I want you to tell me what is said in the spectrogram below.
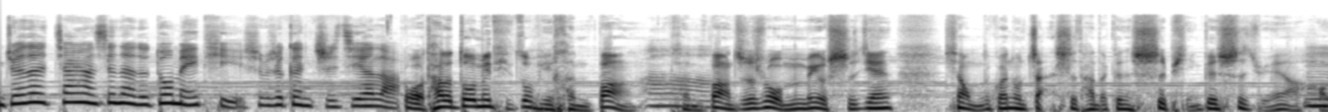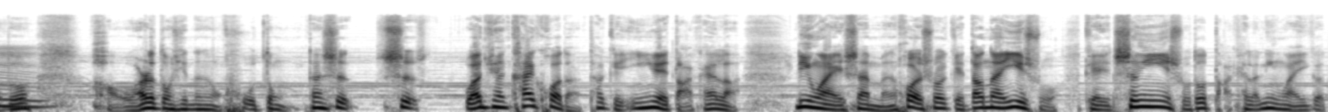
你觉得加上现在的多媒体，是不是更直接了？哦，他的多媒体作品很棒，啊很棒，只是说我们没有时间向我们的观众展示他的跟视频、跟视觉啊，好多嗯好玩的东西的那种互动，但是是完全开阔的，他给音乐打开了另外一扇门，或者说给当代艺术、给声音艺术都打开了另外一个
